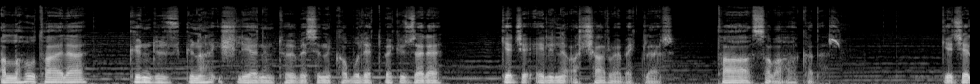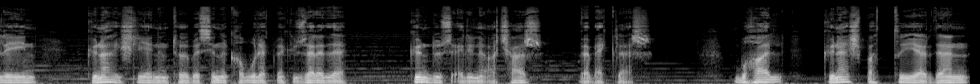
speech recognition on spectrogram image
Allahu Teala gündüz günah işleyenin tövbesini kabul etmek üzere gece elini açar ve bekler ta sabaha kadar. Geceleyin günah işleyenin tövbesini kabul etmek üzere de gündüz elini açar ve bekler. Bu hal güneş battığı yerden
